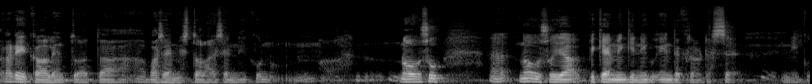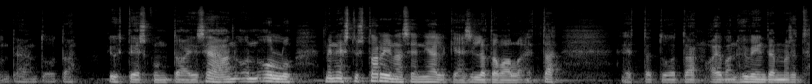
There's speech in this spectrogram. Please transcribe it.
radikaalin tuota, vasemmistolaisen niin kuin, nousu, nousu ja pikemminkin niin kuin integroida se niin kuin tähän tuota, yhteiskuntaan. Ja sehän on ollut menestystarina sen jälkeen sillä tavalla, että, että tuota, aivan hyvin tämmöiset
